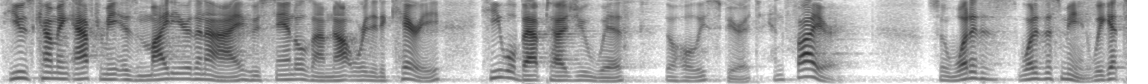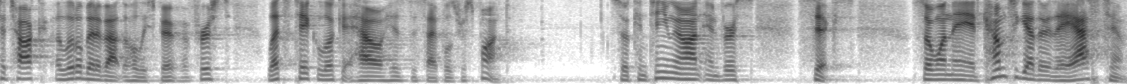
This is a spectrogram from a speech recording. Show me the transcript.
He who's coming after me is mightier than I, whose sandals I'm not worthy to carry." he will baptize you with the Holy Spirit and fire. So, what, is, what does this mean? We get to talk a little bit about the Holy Spirit, but first, let's take a look at how his disciples respond. So, continuing on in verse 6. So, when they had come together, they asked him,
